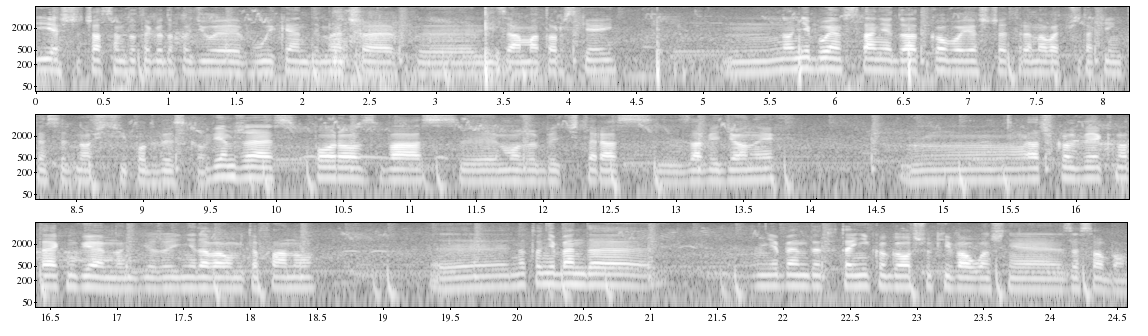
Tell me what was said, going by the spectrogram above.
i jeszcze czasem do tego dochodziły w weekendy mecze w lidze amatorskiej. Mm, No nie byłem w stanie dodatkowo jeszcze trenować przy takiej intensywności podwysko. Wiem, że sporo z Was y, może być teraz y, zawiedzionych, Mm, aczkolwiek, no tak jak mówiłem, no, jeżeli nie dawało mi to fanu, y, no to nie będę, nie będę tutaj nikogo oszukiwał łącznie ze sobą.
